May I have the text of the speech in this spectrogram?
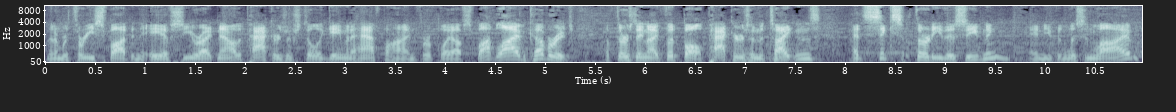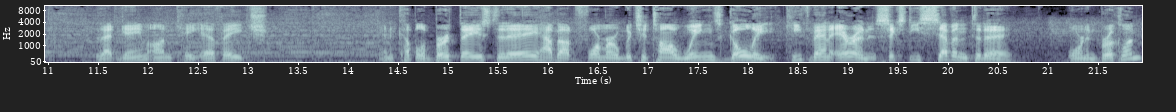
the number three spot in the AFC right now. The Packers are still a game and a half behind for a playoff spot. Live coverage of Thursday Night Football, Packers and the Titans at 6:30 this evening, and you can listen live to that game on KFH. And a couple of birthdays today. How about former Wichita Wings goalie Keith Van Eron is 67 today. Born in Brooklyn,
